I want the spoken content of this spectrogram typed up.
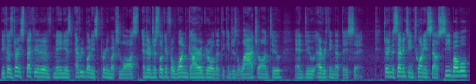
because during speculative manias, everybody's pretty much lost, and they're just looking for one guy or girl that they can just latch onto and do everything that they say. During the 1720 South Sea bubble,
